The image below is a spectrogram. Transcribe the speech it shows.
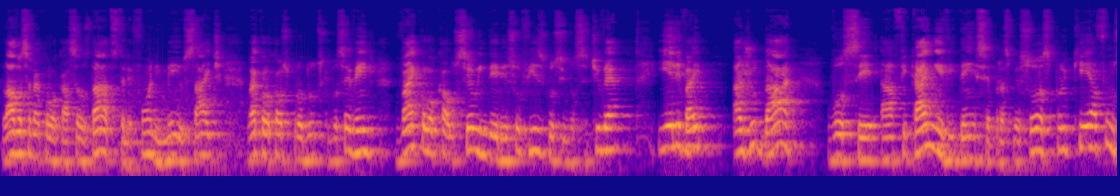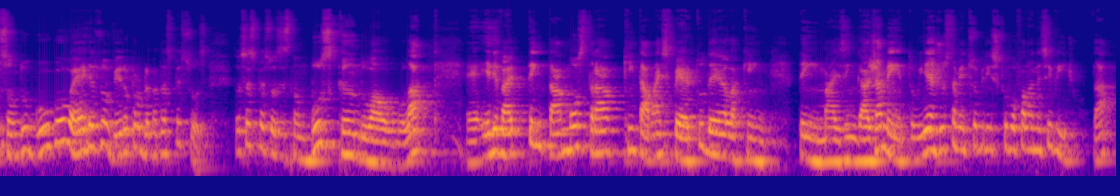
Lá você vai colocar seus dados, telefone, e-mail, site, vai colocar os produtos que você vende, vai colocar o seu endereço físico se você tiver, e ele vai ajudar você a ficar em evidência para as pessoas, porque a função do Google é resolver o problema das pessoas. Então, se as pessoas estão buscando algo lá, é, ele vai tentar mostrar quem está mais perto dela, quem tem mais engajamento, e é justamente sobre isso que eu vou falar nesse vídeo, tá?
